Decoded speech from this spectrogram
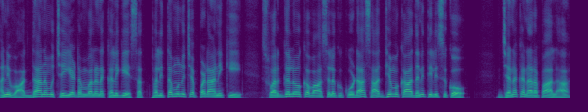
అని వాగ్దానము చెయ్యటం వలన కలిగే సత్ఫలితమును చెప్పడానికి స్వర్గలోకవాసులకు కూడా సాధ్యము కాదని తెలుసుకో. జనక నరపాల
